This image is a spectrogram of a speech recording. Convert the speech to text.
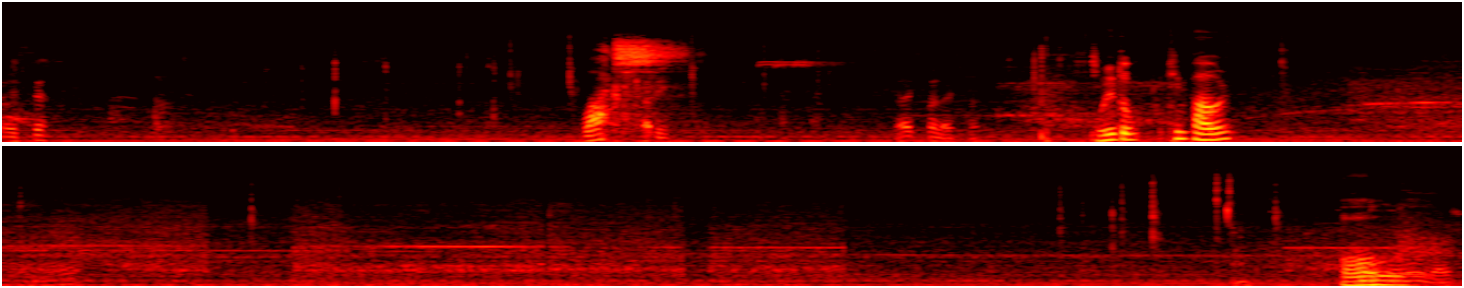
나이스. 와 씨. 나이스 팔 나이스 팔. 우리도 팀 파울. 어우 오, 나이스.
